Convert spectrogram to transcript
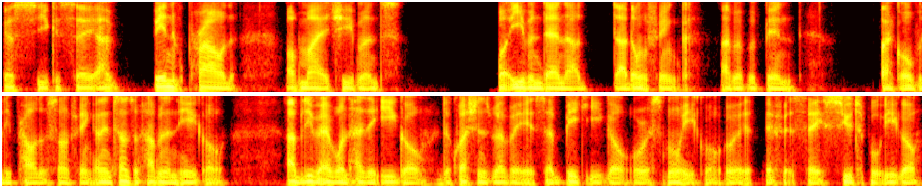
guess you could say I've been proud of my achievements, but even then, I I don't think I've ever been like overly proud of something. And in terms of having an ego, I believe everyone has an ego. The question is whether it's a big ego or a small ego, or if it's a suitable ego.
